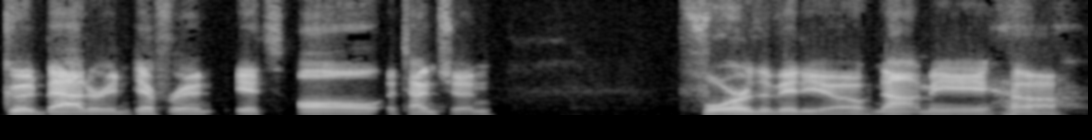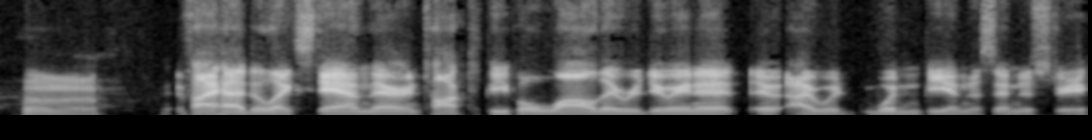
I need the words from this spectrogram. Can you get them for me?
good, bad, or indifferent. It's all attention for the video, not me. Huh. Hmm. If I had to like stand there and talk to people while they were doing it, it I would wouldn't be in this industry.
